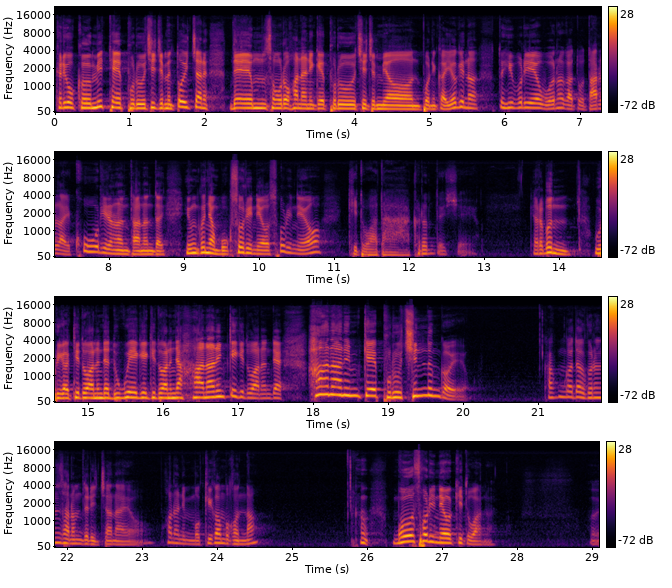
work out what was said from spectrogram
그리고 그 밑에 부르짖으면 또 있잖아요. 내 음성으로 하나님께 부르짖으면 보니까 여기는 또 히브리어 원어가 또 달라요. 콜이라는 단어인데 이건 그냥 목소리 내어 소리 내어 기도하다 그런 뜻이에요. 여러분, 우리가 기도하는데 누구에게 기도하느냐? 하나님께 기도하는데 하나님께 부르짖는 거예요. 가끔가다 그런 사람들 있잖아요. 하나님 뭐 기가 먹었나? 뭐 소리 내어 기도하는 어,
